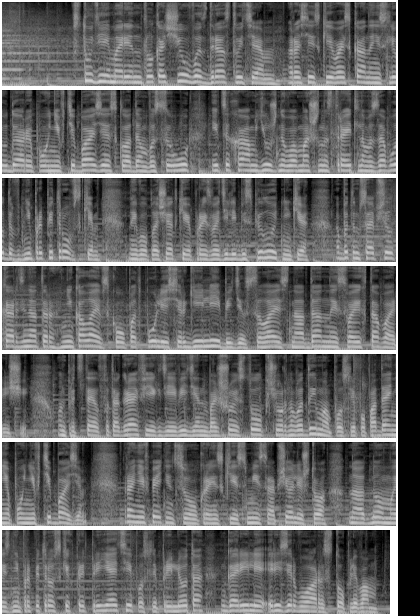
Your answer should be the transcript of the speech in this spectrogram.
студии Марина Толкачева. Здравствуйте. Российские войска нанесли удары по нефтебазе, складам ВСУ и цехам Южного машиностроительного завода в Днепропетровске. На его площадке производили беспилотники. Об этом сообщил координатор Николаевского подполья Сергей Лебедев, ссылаясь на данные своих товарищей. Он представил фотографии, где виден большой столб черного дыма после попадания по нефтебазе. Ранее в пятницу украинские СМИ сообщали, что на одном из днепропетровских предприятий предприятии после прилета горели резервуары с топливом.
